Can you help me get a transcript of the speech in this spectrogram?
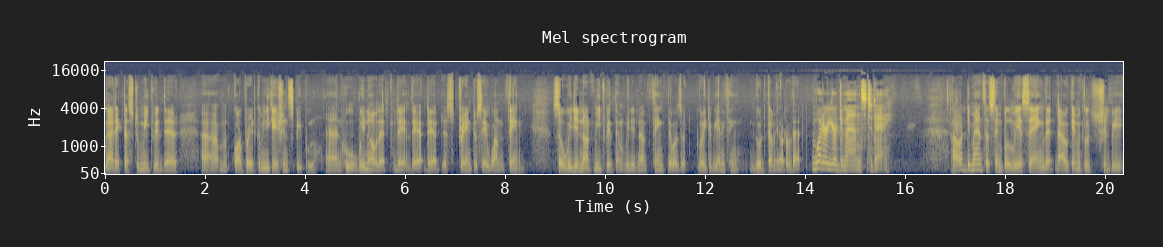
direct us to meet with their um, corporate communications people, and who we know that they, they, they are just trained to say one thing. So we did not meet with them. We did not think there was a, going to be anything good coming out of that. What are your demands today? Our demands are simple. We are saying that Dow Chemical should be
